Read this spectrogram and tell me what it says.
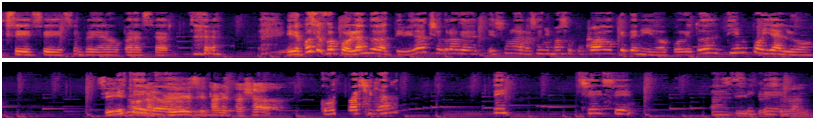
sí, sí, siempre hay algo para hacer. y después se fue poblando de actividad, yo creo que es uno de los años más ocupados que he tenido, porque todo el tiempo hay algo. Sí, ¿Viste no, las lo- redes están estalladas. ¿Cómo se va llenando? Sí, sí, sí. Sí, que, impresionante.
